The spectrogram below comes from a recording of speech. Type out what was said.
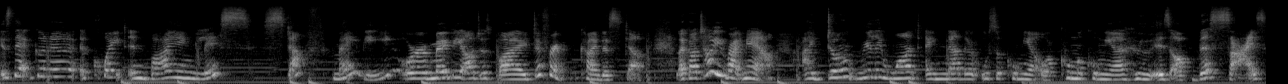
Is that gonna equate in buying less stuff maybe or maybe I'll just buy different kind of stuff like I'll tell you right now I don't really want another Usakumya or Kumakumya who is of this size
